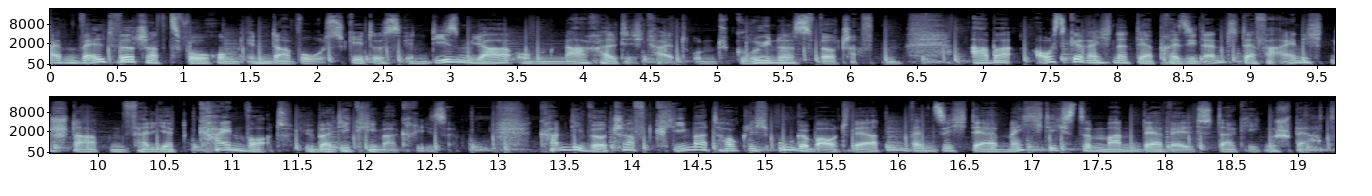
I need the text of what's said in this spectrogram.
Beim Weltwirtschaftsforum in Davos geht es in diesem Jahr um Nachhaltigkeit und grünes Wirtschaften. Aber ausgerechnet der Präsident der Vereinigten Staaten verliert kein Wort über die Klimakrise. Kann die Wirtschaft klimatauglich umgebaut werden, wenn sich der mächtigste Mann der Welt dagegen sperrt?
